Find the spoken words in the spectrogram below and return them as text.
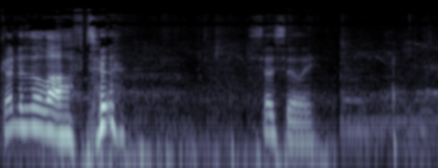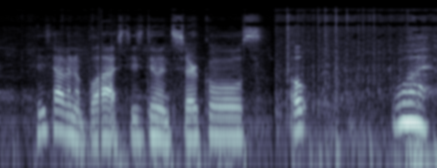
Go to the loft. so silly. He's having a blast. He's doing circles. Oh, what?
